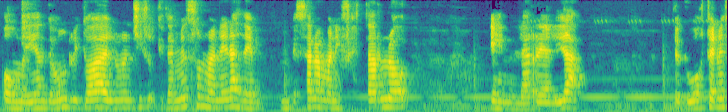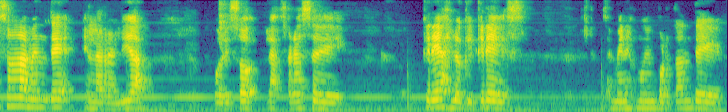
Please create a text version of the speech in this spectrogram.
o mediante un ritual, un hechizo, que también son maneras de empezar a manifestarlo en la realidad lo que vos tenés en la mente en la realidad. Por eso la frase de creas lo que crees. También es muy importante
